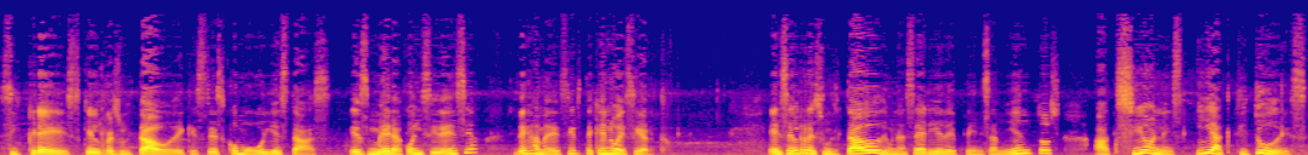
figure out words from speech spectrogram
si crees que el resultado de que estés como hoy estás es mera coincidencia, déjame decirte que no es cierto. Es el resultado de una serie de pensamientos, acciones y actitudes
